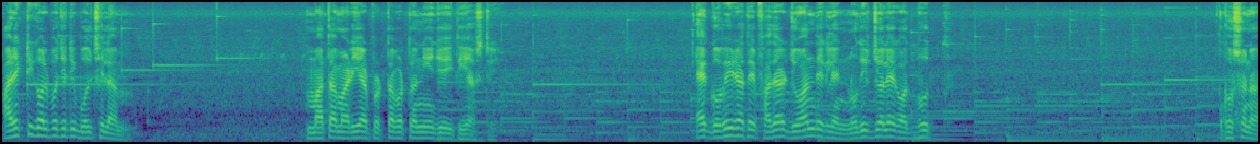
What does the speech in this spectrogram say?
আরেকটি গল্প যেটি বলছিলাম, মাতা মারিয়ার প্রত্যাবর্তন নিয়ে যে ইতিহাসটি। এক গভীর রাতে ফাদার জোয়ান দেখলেন নদীর জলে এক অদ্ভুত ঘোষণা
